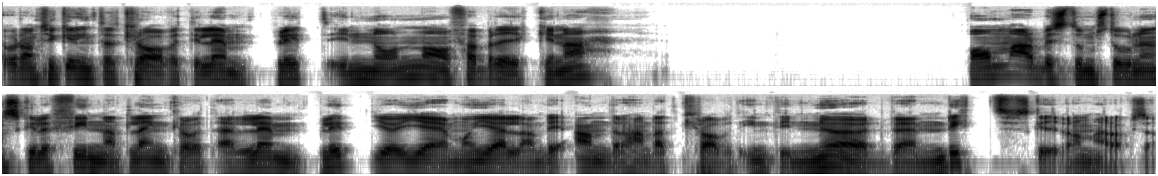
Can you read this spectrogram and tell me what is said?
Och de tycker inte att kravet är lämpligt i någon av fabrikerna. Om Arbetsdomstolen skulle finna att längdkravet är lämpligt gör JämO gällande i andra hand att kravet inte är nödvändigt, skriver de här också.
